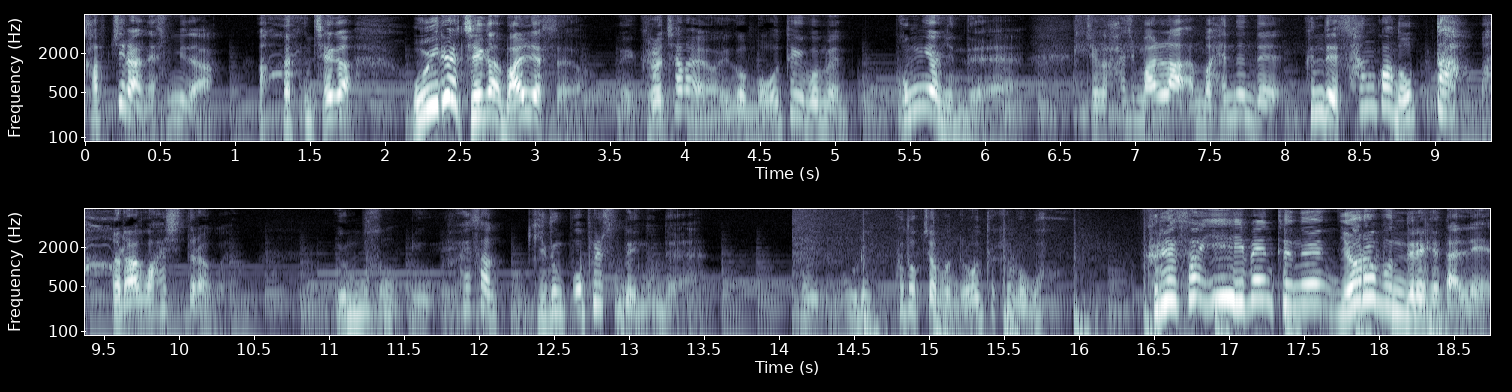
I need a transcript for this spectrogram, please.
갑질 안 했습니다. 제가 오히려 제가 말렸어요. 그렇잖아요. 이거 뭐 어떻게 보면 공약인데. 제가 하지 말라 뭐 했는데 근데 상관없다 라고 하시더라고요. 이거 무슨 회사 기둥 뽑힐 수도 있는데. 우리 구독자분들 어떻게 보고 그래서 이 이벤트는 여러분들에게 달린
